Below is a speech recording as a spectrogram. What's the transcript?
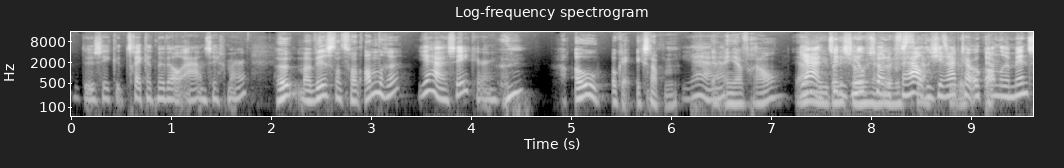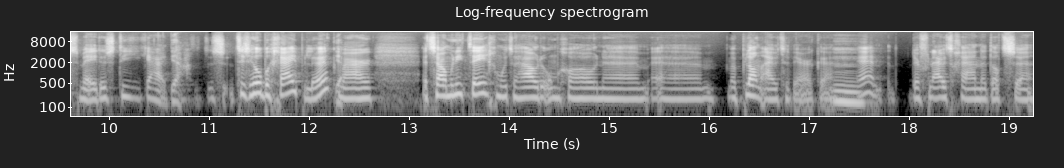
Dus ik trek het me wel aan, zeg maar. Huh, maar weerstand van anderen? Ja, zeker. Oh, oké, ik snap hem. Ja, Ja, en jouw verhaal? Ja, het is een heel persoonlijk verhaal. Dus je raakt daar ook andere mensen mee. Dus die, ja, Ja. Het, is, het is heel begrijpelijk. Maar het zou me niet tegen moeten houden om gewoon ehm, ehm, mijn plan uit te werken. Mm. Hè? Ervan uitgaande dat ze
